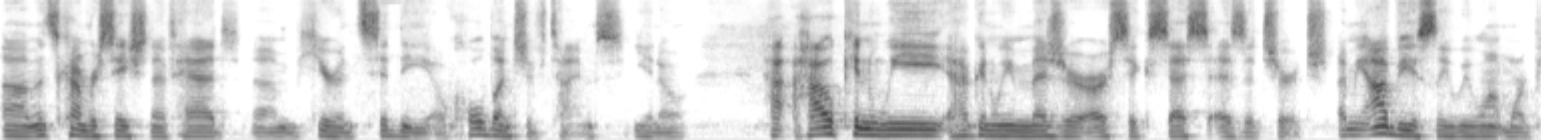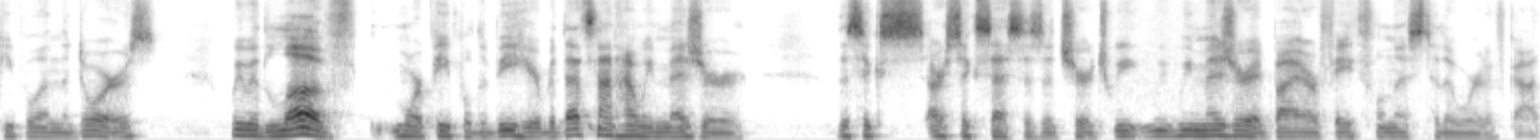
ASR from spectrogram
Um, it's a conversation I've had um, here in Sydney a whole bunch of times. You know, how, how can we how can we measure our success as a church? I mean, obviously, we want more people in the doors. We would love more people to be here, but that's not how we measure the our success as a church. We, we we measure it by our faithfulness to the Word of God,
